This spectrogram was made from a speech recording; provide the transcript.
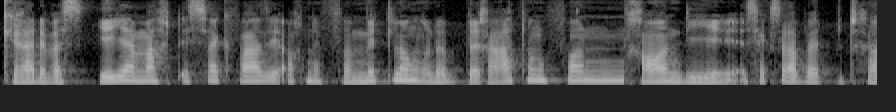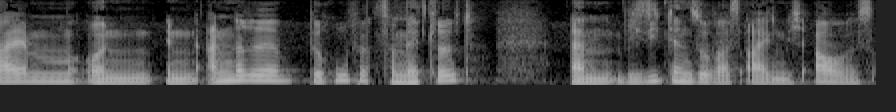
Gerade was ihr ja macht, ist ja quasi auch eine Vermittlung oder Beratung von Frauen, die Sexarbeit betreiben und in andere Berufe vermittelt. Ähm, wie sieht denn sowas eigentlich aus?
